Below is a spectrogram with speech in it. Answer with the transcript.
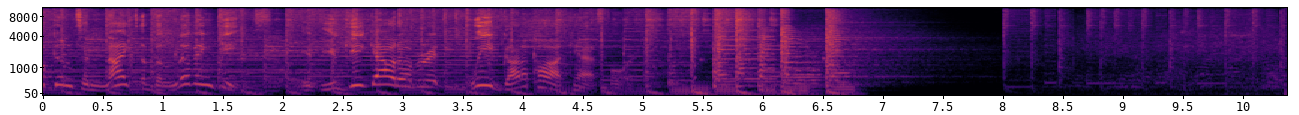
Welcome to Night of the Living Geeks. If you geek out over it, we've got a podcast for it.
